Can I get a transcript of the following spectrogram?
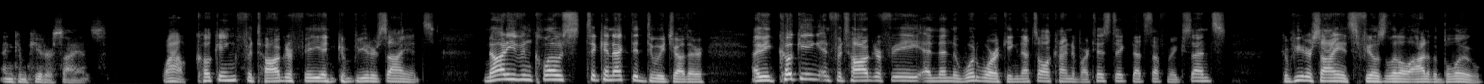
and computer science. Wow, cooking, photography, and computer science. Not even close to connected to each other. I mean, cooking and photography and then the woodworking, that's all kind of artistic. That stuff makes sense. Computer science feels a little out of the blue.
